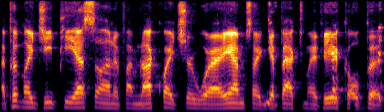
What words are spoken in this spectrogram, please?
I put my GPS on if I'm not quite sure where I am, so I can get back to my vehicle. But,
